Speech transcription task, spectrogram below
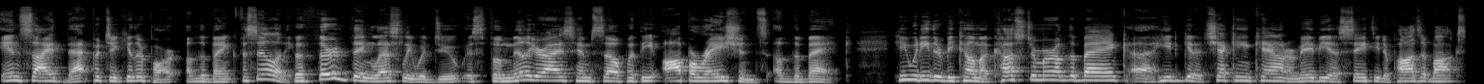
inside that particular part of the bank facility. The third thing Leslie would do is familiarize himself with the operations of the bank he would either become a customer of the bank, uh, he'd get a checking account, or maybe a safety deposit box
